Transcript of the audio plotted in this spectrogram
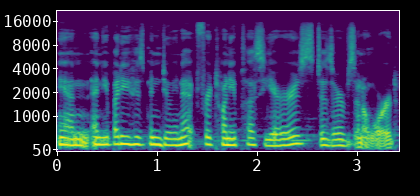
and anybody who's been doing it for 20 plus years deserves an award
